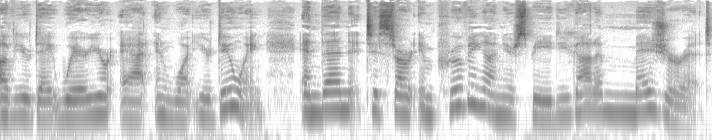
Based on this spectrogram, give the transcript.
of your day, where you're at and what you're doing. And then to start improving on your speed, you got to measure it.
